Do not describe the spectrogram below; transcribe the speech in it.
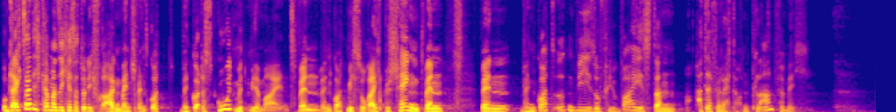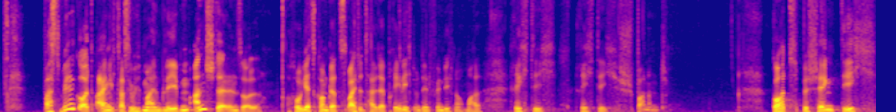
Und gleichzeitig kann man sich jetzt natürlich fragen, Mensch, wenn Gott, wenn Gott es gut mit mir meint, wenn, wenn Gott mich so reich beschenkt, wenn, wenn, wenn Gott irgendwie so viel weiß, dann hat er vielleicht auch einen Plan für mich. Was will Gott eigentlich, dass ich mit meinem Leben anstellen soll? So, jetzt kommt der zweite Teil der Predigt und den finde ich nochmal richtig, richtig spannend. Gott beschenkt dich,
